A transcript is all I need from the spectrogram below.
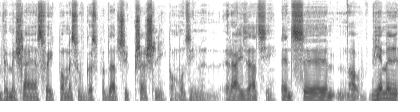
wymyślania swoich pomysłów gospodarczych przeszli, pomóc im realizacji. Więc y, no, wiemy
